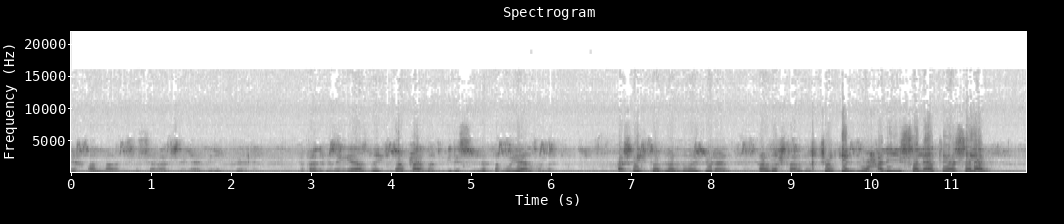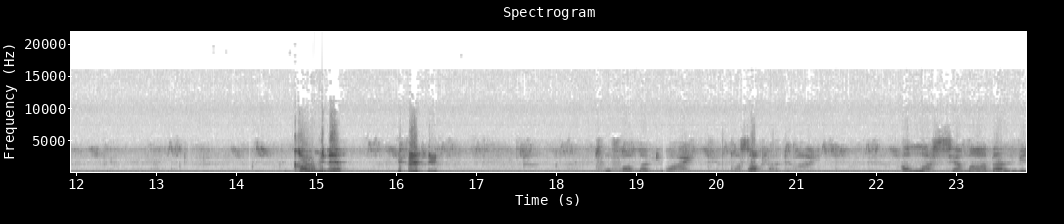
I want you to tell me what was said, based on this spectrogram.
ihvanlarımıza selam söyle deyip böyle. Efendimizin yazdığı kitaplardan birisinde de bu yazılı. Başka kitaplarda da gören kardeşlerimiz çok ya Nuh Aleyhisselatü Vesselam kavmine tufanla dua etti, gazapla dua etti. Allah semadan ve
